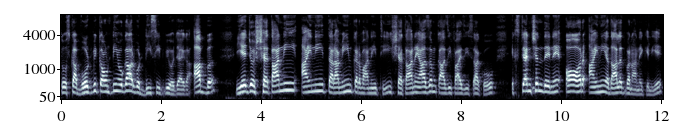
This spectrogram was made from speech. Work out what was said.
तो उसका वोट भी काउंट नहीं होगा और वो डी सीट भी हो जाएगा। अब ये जो शैतानी आइनी तरामीम करवानी थी, शैतान आज़म काजी फायजीसा को एक्सटेंशन देने और आइनी अदालत बनाने के लिए,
